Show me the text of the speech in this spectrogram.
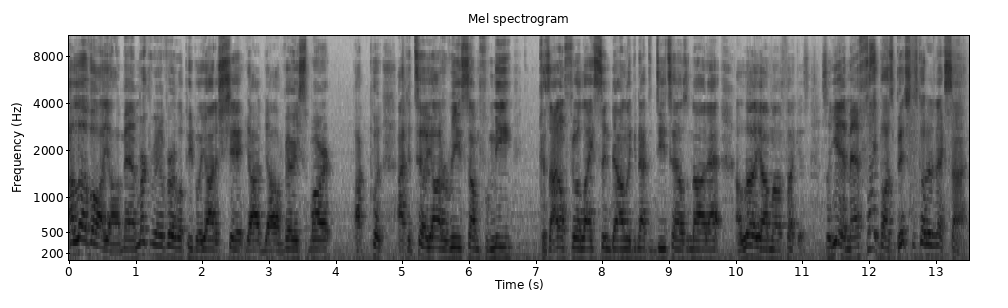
I love all y'all, man. Mercury and Virgo people, y'all the shit. Y'all y'all very smart. I put I could tell y'all to read something for me because I don't feel like sitting down looking at the details and all that. I love y'all motherfuckers. So yeah, man, flight boss, bitch. Let's go to the next sign.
